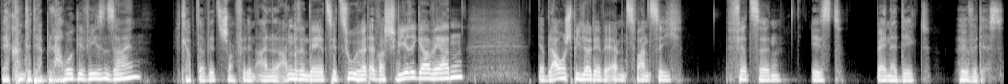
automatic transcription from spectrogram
Wer könnte der Blaue gewesen sein? Ich glaube, da wird es schon für den einen oder anderen, der jetzt hier zuhört, etwas schwieriger werden. Der blaue Spieler der WM 2014 ist Benedikt Hövedes.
